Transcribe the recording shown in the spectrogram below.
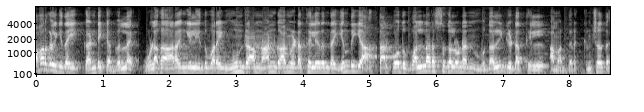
அவர்கள் இதை கண்டிக்கவில்லை. உலக அரங்கில் இதுவரை மூன்றாம் நான்காம் இடத்தில் இருந்த இந்தியா தற்போது வல்லரசுகளுடன் முதல் இடத்தில் அமர்ந்திருக்கின்றது.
